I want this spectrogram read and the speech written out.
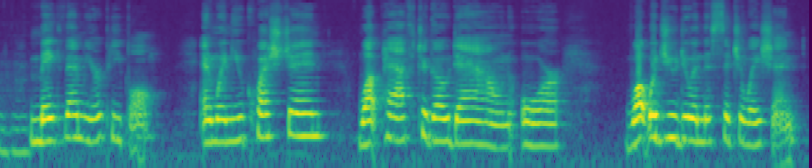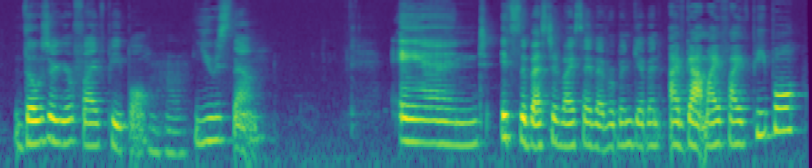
mm-hmm. make them your people. And when you question what path to go down or what would you do in this situation, those are your five people. Mm-hmm. Use them. And it's the best advice I've ever been given. I've got my five people.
